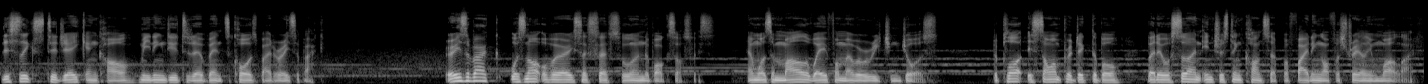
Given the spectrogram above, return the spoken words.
This leads to Jake and Carl meeting due to the events caused by the Razorback. Razorback was not very successful in the box office and was a mile away from ever reaching Jaws. The plot is somewhat predictable, but it was still an interesting concept of fighting off Australian wildlife.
